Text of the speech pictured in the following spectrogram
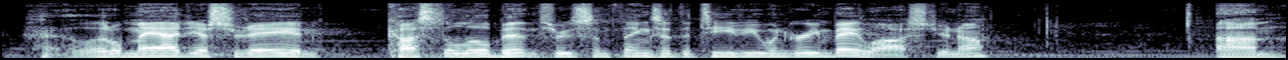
a little mad yesterday and cussed a little bit and threw some things at the TV when Green Bay lost, you know? Um,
